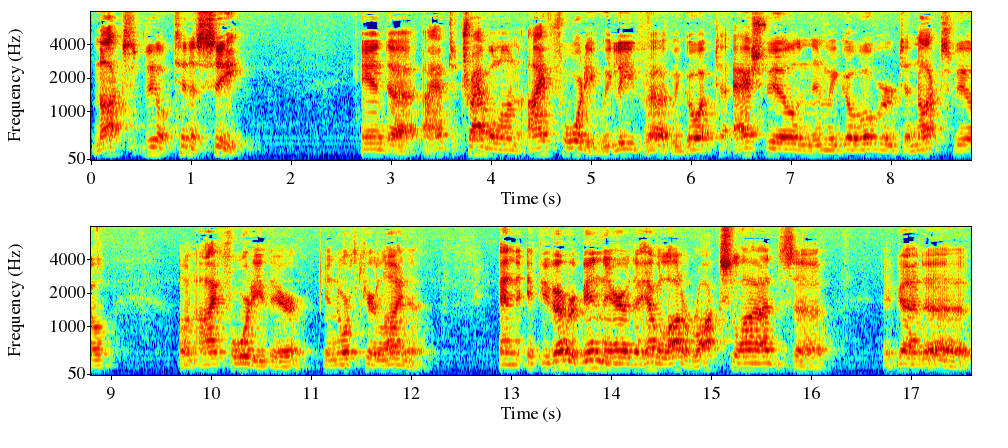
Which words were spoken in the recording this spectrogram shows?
Knoxville, Tennessee. And uh, I have to travel on I-40. We leave, uh, we go up to Asheville and then we go over to Knoxville on I-40 there in North Carolina. And if you've ever been there, they have a lot of rock slides. Uh, they've got uh,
